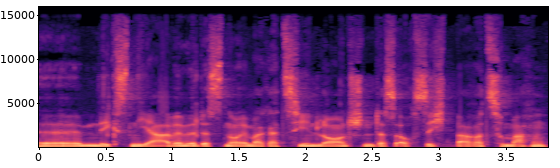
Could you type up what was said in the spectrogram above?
äh, im nächsten Jahr, wenn wir das neue Magazin launchen, das auch sichtbarer zu machen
